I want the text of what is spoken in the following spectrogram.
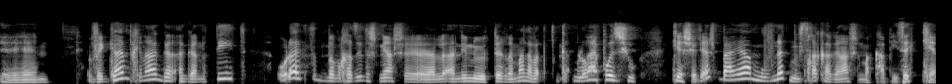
אה, וגם מבחינה הגנתית, אולי קצת במחצית השנייה שעלינו יותר למעלה, אבל גם לא היה פה איזשהו כשל, יש בעיה מובנית במשחק ההגנה של מכבי, זה כן.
